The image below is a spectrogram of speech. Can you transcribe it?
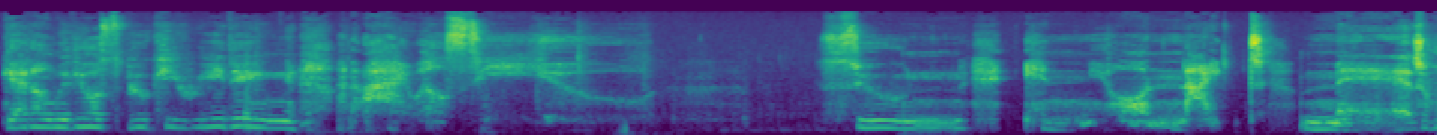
get on with your spooky reading and I will see you soon in your nightmares.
